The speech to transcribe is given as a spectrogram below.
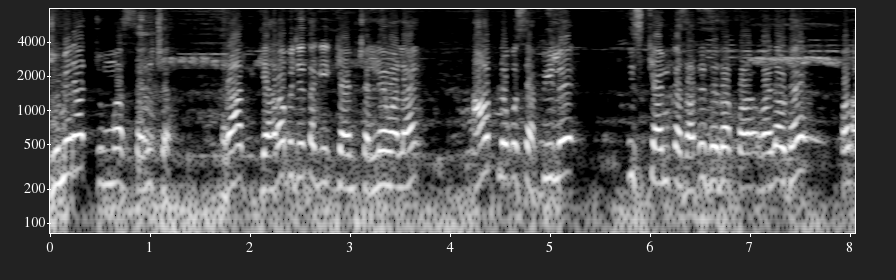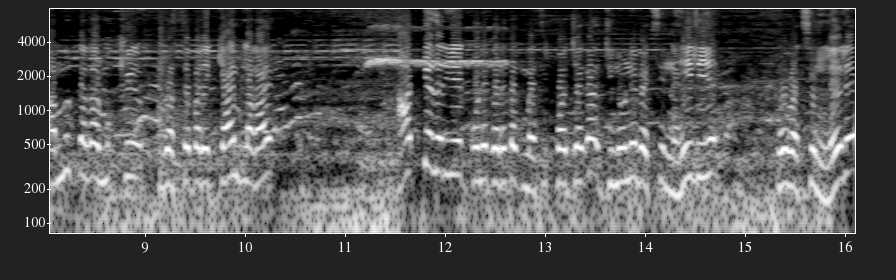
जुमेरात जुम्मा सनीचर रात 11 बजे तक ये कैंप चलने वाला है। आप लोगों से अपील है, इस कैंप का ज़्यादा से ज़्यादा फ़ायदा उठाए और अमृत नगर मुख्य रस्ते पर एक कैंप लगाए। आपके ज़रिए कोने कोने तक मैसेज पहुँच जाएगा। जिन्होंने वैक्सीन नहीं लिए, वो वैक्सीन ले ले।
